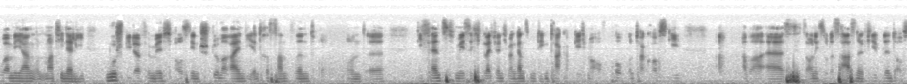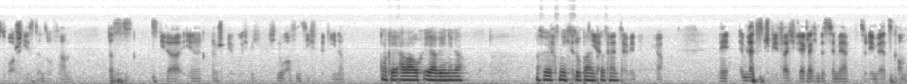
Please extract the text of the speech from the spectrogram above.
Aubameyang und Martinelli nur Spieler für mich aus den Stürmereien, die interessant sind und äh, defensive-mäßig, vielleicht wenn ich mal einen ganz mutigen Tag habe, gehe ich mal auf Pope und Tarkovsky. Aber äh, es ist jetzt auch nicht so, dass Arsenal viel blind aufs Tor schießt. Insofern, das ist wieder ein Spiel, wo ich mich nur offensiv bediene. Okay, aber auch eher weniger. Also jetzt nicht genau, super interessant. Nee, im letzten Spiel vielleicht wieder gleich ein bisschen mehr, zu dem wir jetzt kommen.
